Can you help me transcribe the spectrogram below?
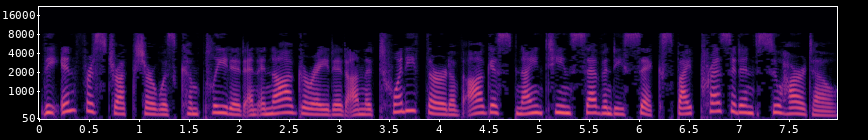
The infrastructure was completed and inaugurated on 23 August 1976 by President Suharto.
